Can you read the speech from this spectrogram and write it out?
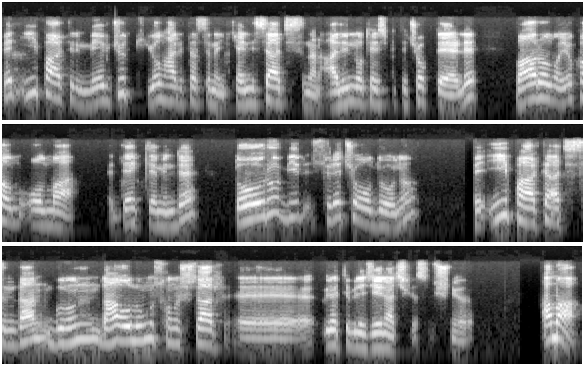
ben İyi Parti'nin mevcut yol haritasının kendisi açısından Ali'nin o tespiti çok değerli. Var olma yok olma denkleminde doğru bir süreç olduğunu ve İyi Parti açısından bunun daha olumlu sonuçlar e, üretebileceğini açıkçası düşünüyorum. Ama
